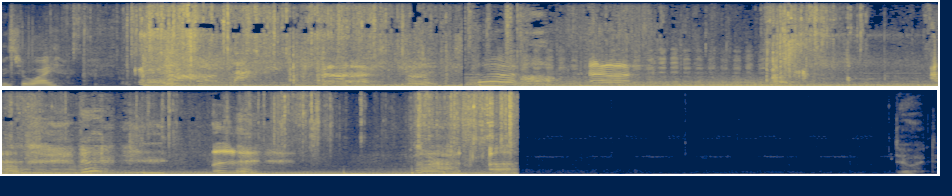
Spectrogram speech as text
Mr. White. Do it.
